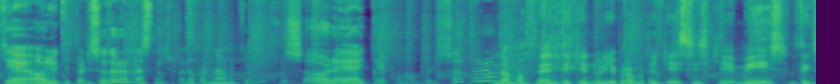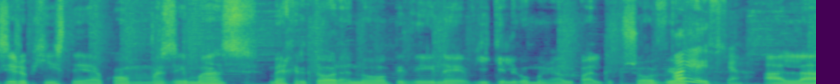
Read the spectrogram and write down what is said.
και όλο και περισσότερο, να συνεχίσουμε να περνάμε και εμείς τόσο ωραία και ακόμα περισσότερο. Να μαθαίνετε καινούργια πράγματα και εσείς και εμείς. Δεν ξέρω ποιοι είστε ακόμα μαζί μας, μέχρι τώρα εννοώ, επειδή είναι, βγήκε λίγο μεγάλο πάλι το επεισόδιο. Αλήθεια. Αλλά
